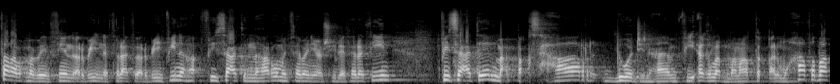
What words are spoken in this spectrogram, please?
تتراوح ما بين 42 إلى 43 في نها في ساعة النهار ومن 28 إلى 30 في ساعتين مع طقس حار بوجه عام في أغلب مناطق المحافظة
